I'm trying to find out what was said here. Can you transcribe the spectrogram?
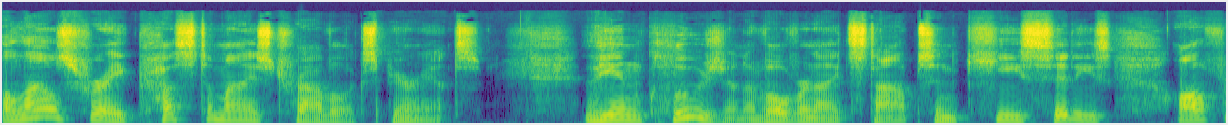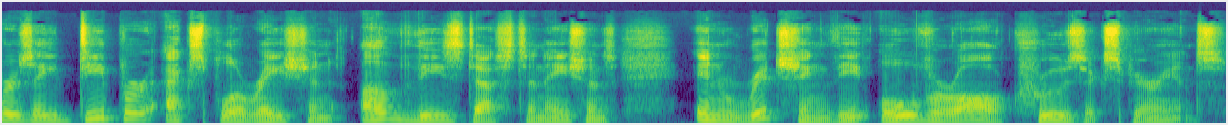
allows for a customized travel experience. The inclusion of overnight stops in key cities offers a deeper exploration of these destinations, enriching the overall cruise experience.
